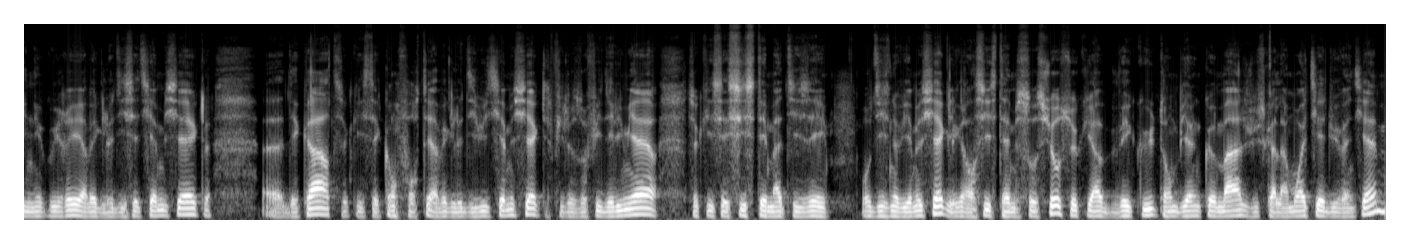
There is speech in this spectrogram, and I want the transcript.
inauguré avec le XVIIe siècle, euh, Descartes, ce qui s'est conforté avec le XVIIIe siècle, philosophie des Lumières, ce qui s'est systématisé au XIXe siècle, les grands systèmes sociaux, ce qui a vécu tant bien que mal jusqu'à la moitié du XXe.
